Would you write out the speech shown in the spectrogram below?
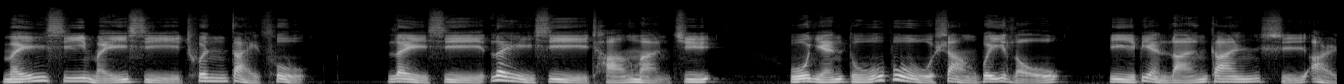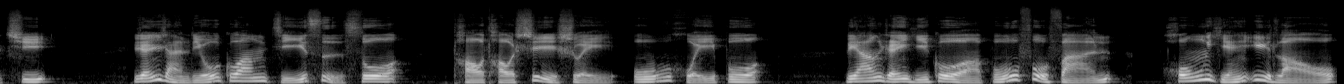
梅兮梅兮春带醋，泪兮泪兮长满居。无言独步上危楼，已变栏杆十二曲。荏苒流光即似梭，滔滔逝水无回波。良人一过不复返，红颜欲老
